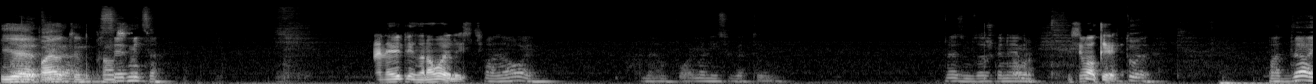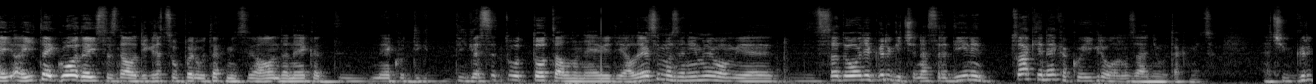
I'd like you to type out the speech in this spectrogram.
Je, pa Evo ti Sedmica, Ne, ne vidim ga na ovoj listi. pa na ovoj. Nemam pojma, nisu ga tu. Ne znam zašto ga nema. Mislim, ok. Tu je. Pa da, i- a i taj Goda isto znao odigrat super utakmice, a onda nekad neko di, di ga se tu totalno ne vidi. Ali recimo zanimljivo mi je, sad ovdje Grgić na sredini, čak je nekako igrao onu zadnju utakmicu. Znači, Gr-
